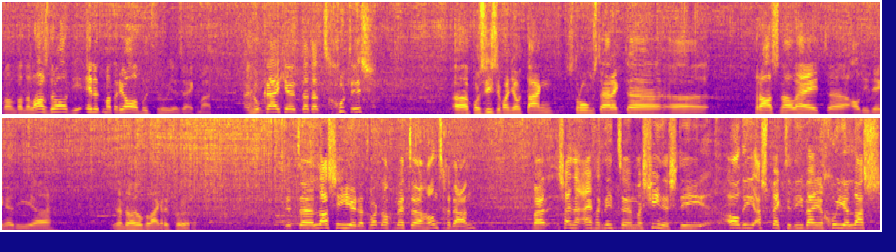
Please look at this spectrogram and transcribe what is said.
van, van de lasdraad die in het materiaal moet vloeien, zeg maar. En hoe krijg je dat dat goed is? Eh, positie van jouw tang, stroomsterkte, draadsnelheid, eh, al die dingen die, die zijn er heel belangrijk voor. Dit lassen hier, dat wordt nog met de hand gedaan. Maar zijn er eigenlijk niet machines die al die aspecten die bij een goede las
